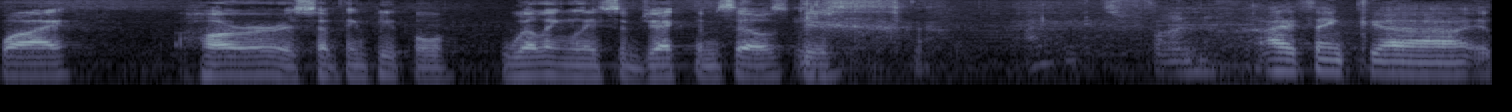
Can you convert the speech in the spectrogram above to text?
why horror is something people willingly subject themselves to? I think it's fun. I think uh,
